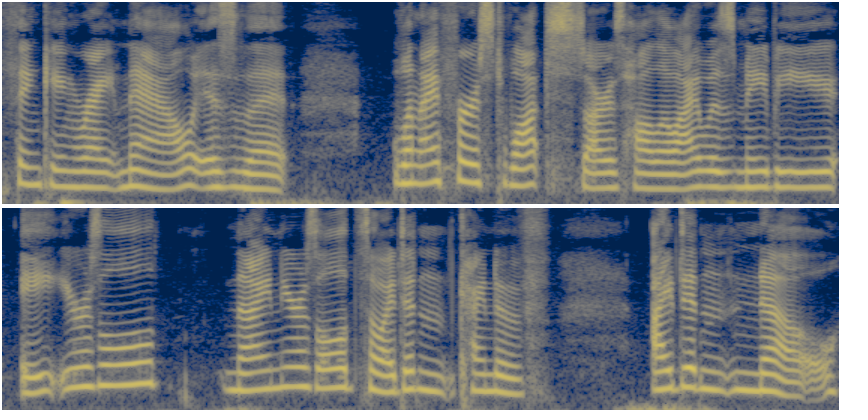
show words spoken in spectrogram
thinking right now is that when I first watched Stars Hollow, I was maybe eight years old, nine years old, so I didn't kind of. I didn't know.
